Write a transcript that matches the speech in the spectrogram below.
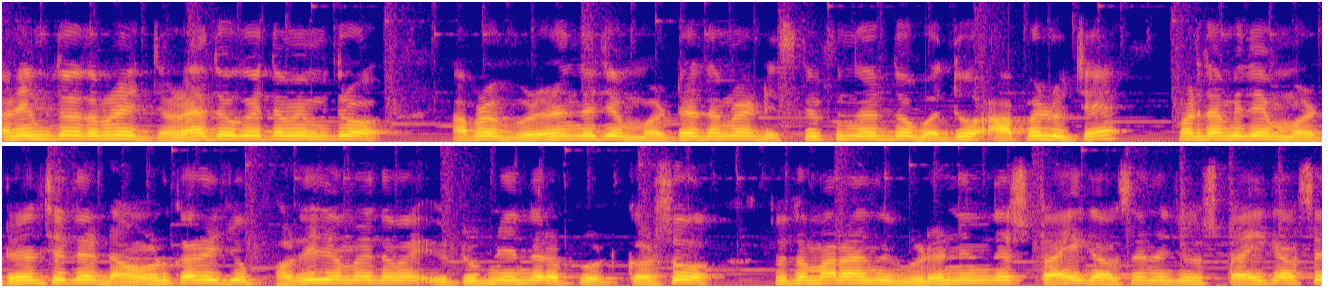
અને મિત્રો, તમને જણાવી દો કે તમે મિત્રો, આપણે વિડીયોની અંદર જે મટીરિયલ તમને ડિસ્ક્રિપ્શન અંદર તો બધું આપેલું છે. પણ તમે તે મટીરિયલ છે તે ડાઉનલોડ કરી, જો ફરી તમે તમે યુટ્યુબની અંદર અપલોડ કરશો, તો તમારા વિડીયોની અંદર સ્ટ્રાઇક આવશે ને જો સ્ટ્રાઇક આવશે,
